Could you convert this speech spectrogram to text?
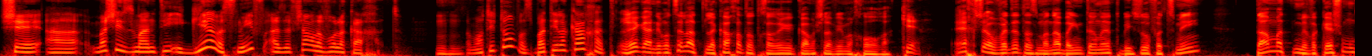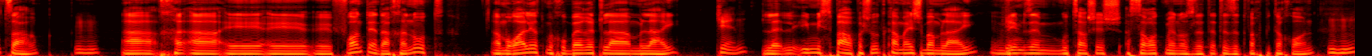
שמה שהזמנתי הגיע לסניף, אז אפשר לבוא לקחת. מהמם. אמרתי, טוב, אז באתי לקחת. רגע, אני רוצה לקחת אותך רגע כמה שלבים אחורה. כן. איך שעובדת הזמנה באינטרנט באיסוף עצמי, אתה מבקש מוצר. ה front-end, החנות, אמורה להיות מחוברת למלאי, כן, ל- עם מספר פשוט, כמה יש במלאי, ואם זה מוצר שיש עשרות ממנו, אז לתת איזה טווח ביטחון. מהמם.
